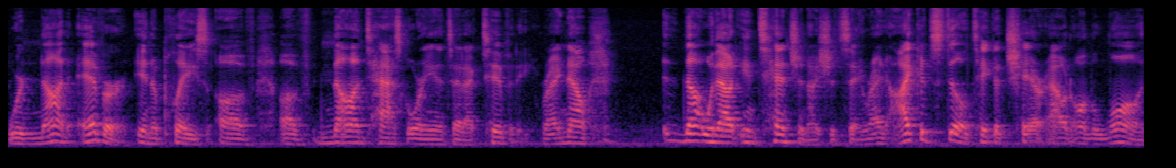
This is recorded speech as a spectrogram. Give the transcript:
we're not ever in a place of, of non task oriented activity, right? Now, not without intention i should say right i could still take a chair out on the lawn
